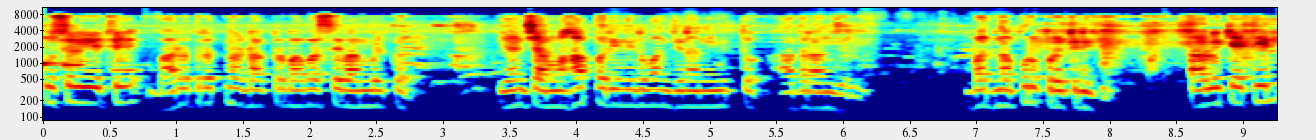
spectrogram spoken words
कुसळी येथे भारतरत्न डॉक्टर बाबासाहेब आंबेडकर यांच्या महापरिनिर्वाण दिनानिमित्त आदरांजली. बदनापूर प्रतिनिधी. तालुक्यातील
